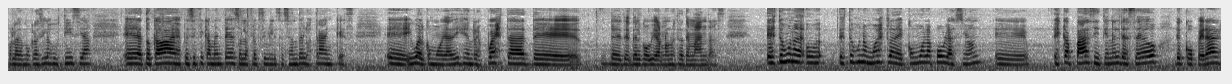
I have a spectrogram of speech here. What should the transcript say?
por la Democracia y la Justicia eh, tocaba específicamente eso, la flexibilización de los tranques. Eh, igual, como ya dije, en respuesta de, del gobierno a nuestras demandas. Esto es una, esto es una muestra de cómo la población eh, es capaz y tiene el deseo de cooperar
